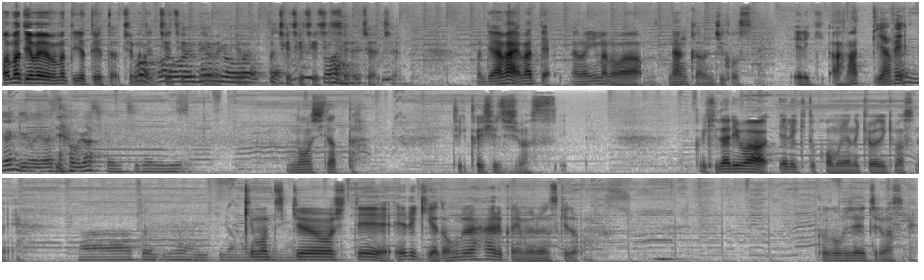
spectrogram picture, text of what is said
あ待ってやばいやばい待ってやったやった。ちょ待って違う違うやばい。やばいやばい違う違う違う違う違う違う待ってやばい待って。あの今のはなんかの事故っすね。エレキあ待って。やべえ。何がやりやがしかに違う。脳死だった。ちょ一回集中します。これ左はエレキとコウモリの共有できますね。あー、ちょ、今も雪が気持ち共をしてエレキがどんぐらい入るかにもよるんですけど。これゴブジャ映りますね。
